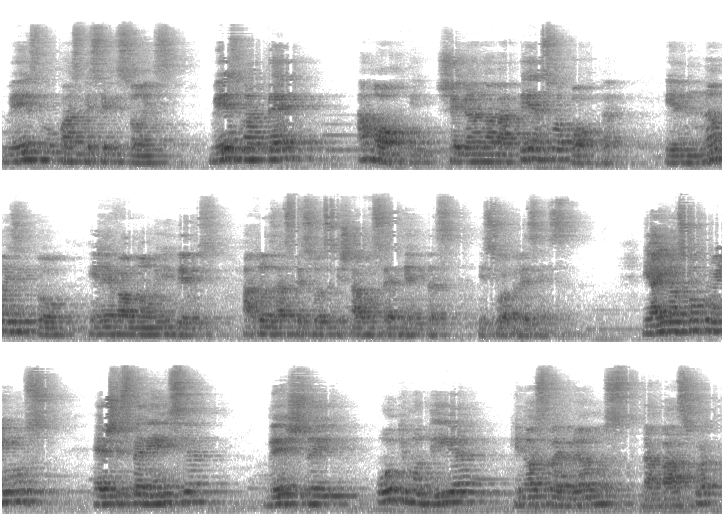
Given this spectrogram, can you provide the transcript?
mesmo com as perseguições, mesmo até a morte chegando a bater a sua porta, ele não hesitou em levar o nome de Deus a todas as pessoas que estavam sedentas de sua presença. E aí nós concluímos esta experiência deste último dia que nós celebramos da Páscoa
